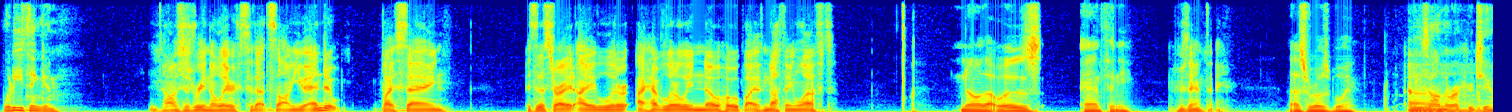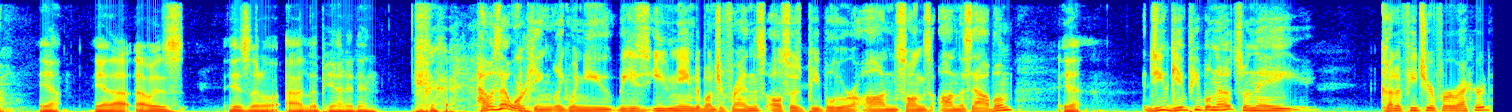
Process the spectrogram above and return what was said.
What are you thinking? I was just reading the lyrics to that song. You end it by saying, "Is this right? I liter- I have literally no hope. I have nothing left." no that was Anthony Who's Anthony? that's Rxseboy He's on the Oh. record too. yeah yeah that that was his little ad lib he added in How is that working? Like when you because you named a bunch of friends, also people who are on songs on this album. yeah Do you give people notes when they cut a feature for a record?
